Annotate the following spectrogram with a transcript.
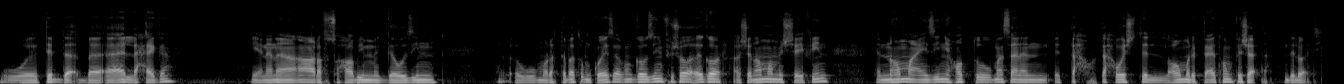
وتبدأ بأقل حاجة. يعني أنا أعرف صحابي متجوزين ومرتباتهم كويسة متجوزين في شقق إيجار عشان هم مش شايفين إن هم عايزين يحطوا مثلا. تحويشة العمر بتاعتهم في شقة دلوقتي.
